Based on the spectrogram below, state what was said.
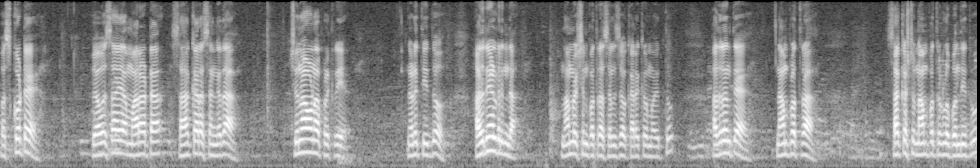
ಹೊಸಕೋಟೆ ವ್ಯವಸಾಯ ಮಾರಾಟ ಸಹಕಾರ ಸಂಘದ ಚುನಾವಣಾ ಪ್ರಕ್ರಿಯೆ ನಡೀತಿದ್ದು ಹದಿನೇಳರಿಂದ ನಾಮಿನೇಷನ್ ಪತ್ರ ಸಲ್ಲಿಸುವ ಕಾರ್ಯಕ್ರಮ ಇತ್ತು. ಅದರಂತೆ ನಾಮಪತ್ರ, ಸಾಕಷ್ಟು ನಾಮಪತ್ರಗಳು ಬಂದಿದ್ವು.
